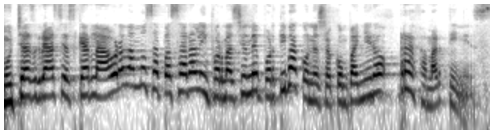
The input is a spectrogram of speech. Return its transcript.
Muchas gracias, Carla. Ahora vamos a pasar a la información deportiva con nuestro compañero Rafa Martínez.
